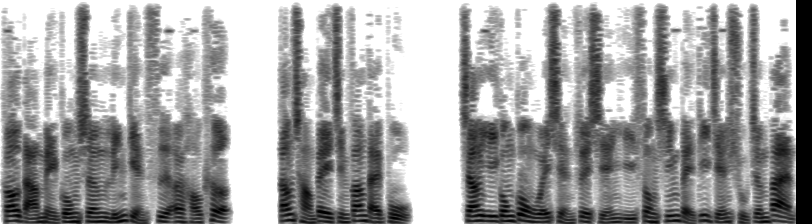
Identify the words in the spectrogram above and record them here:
高达每公升零点四二毫克，当场被警方逮捕，将依公共危险罪嫌移送新北地检署侦办。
